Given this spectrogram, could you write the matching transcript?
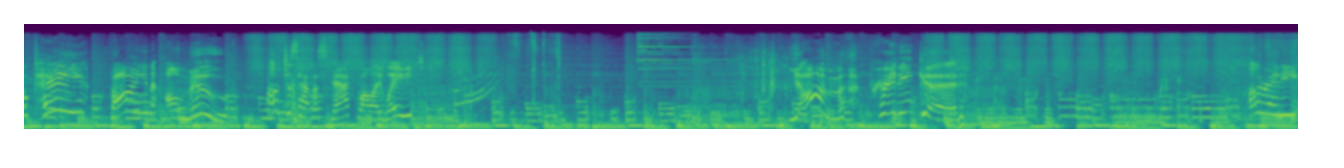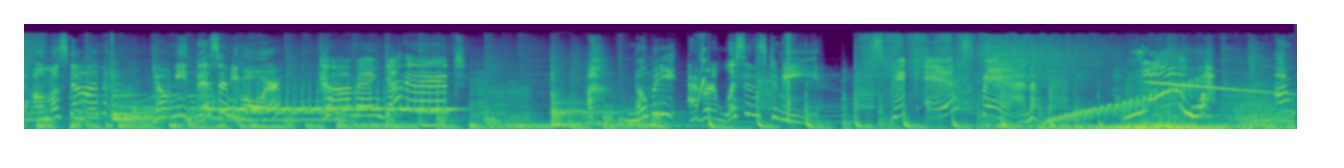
Okay, fine, I'll move. I'll just have a snack while I wait. Yum! Pretty good. Alrighty, almost done. Don't need this anymore. Come and get it! Ugh, nobody ever listens to me. Spick and span. Whoa! I'm!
